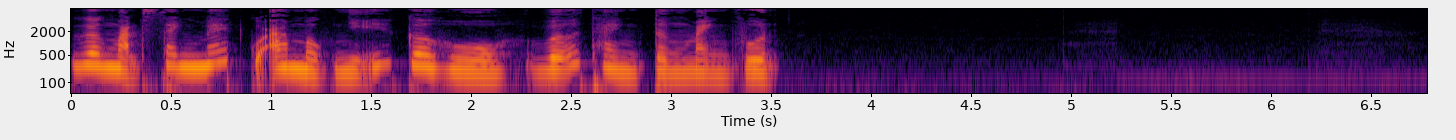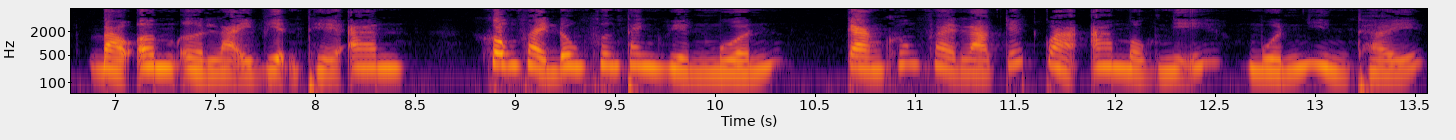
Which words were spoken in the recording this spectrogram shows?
Gương mặt xanh mét của A Mộc Nhĩ cơ hồ vỡ thành từng mảnh vụn. Bảo âm ở lại viện Thế An, không phải Đông Phương Thanh Huyền muốn, càng không phải là kết quả A Mộc Nhĩ muốn nhìn thấy.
